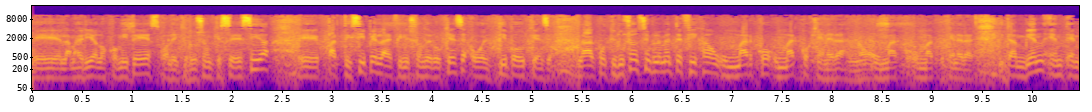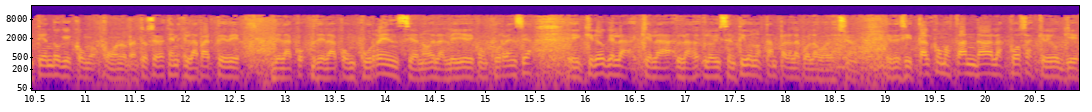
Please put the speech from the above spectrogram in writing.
eh, la mayoría de los comités o la institución que se decida eh, participe en la definición de la urgencia o el tipo de urgencia. La Constitución simplemente fija un marco, un marco general, ¿no? un, marco, un marco general. Y también entiendo que, como, como lo planteó Sebastián, en la parte de, la, de la concurrencia, ¿no? de las leyes de concurrencia, eh, creo que, que los incentivos no están para la colaboración. Es decir, tal como están dadas las cosas, creo que,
